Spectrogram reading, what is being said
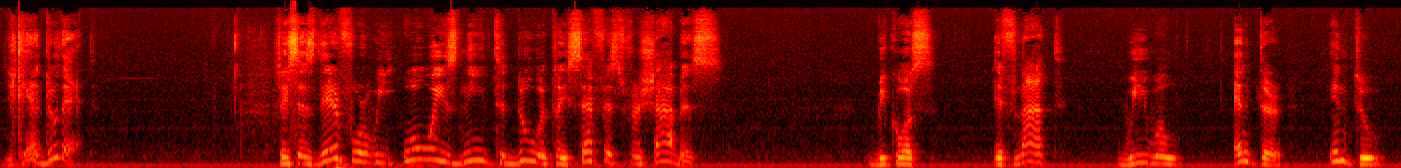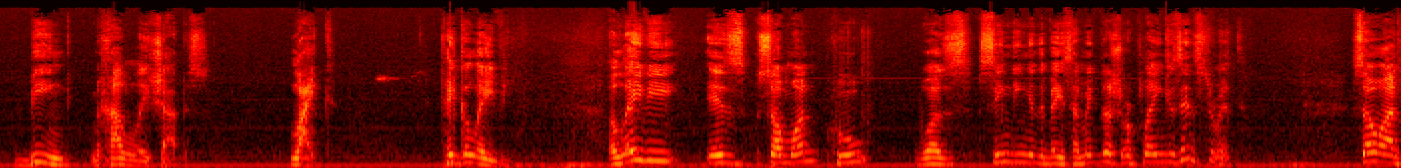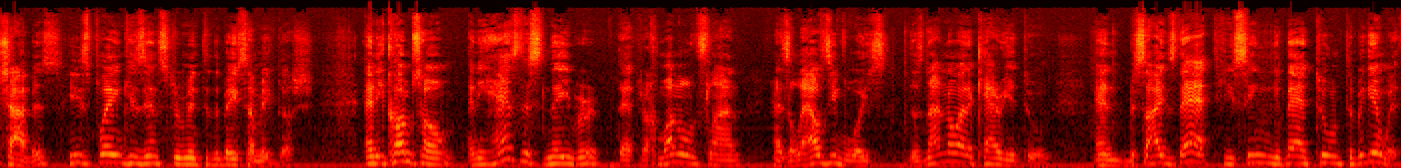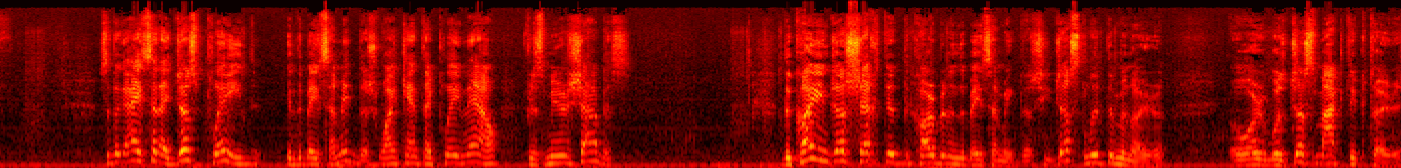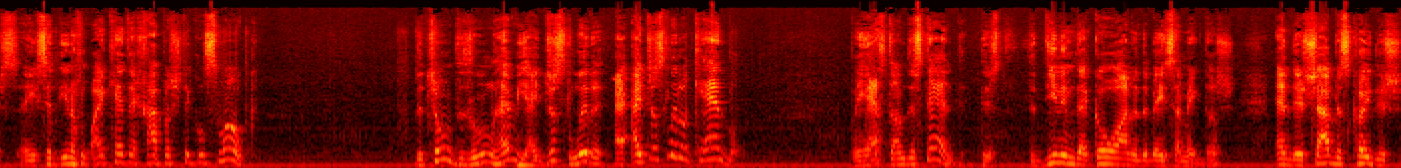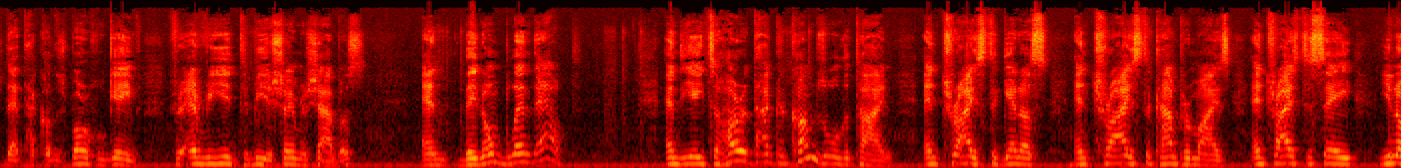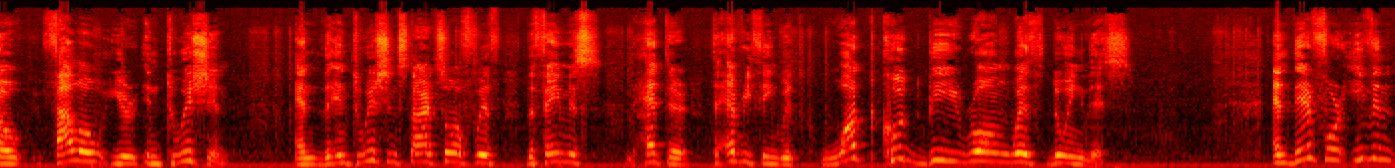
You can't do that. So he says, therefore, we always need to do a Tosefes for Shabbos because if not, we will enter into being Mechalale Shabbos. Like, take a Levi. A Levi is someone who was singing in the Beis Hamikdash or playing his instrument. So on Shabbos, he's playing his instrument in the Beis Hamikdash, and he comes home and he has this neighbor that Rahman al has a lousy voice, does not know how to carry a tune, and besides that, he's singing a bad tune to begin with. So the guy said, I just played in the Beis Hamikdash. Why can't I play now for Zmir Shabbos? The Kohen just shechted the carbon in the Beis Hamikdash. He just lit the menorah, or was just maktik Torah, and he said, you know, why can't I chap a shtickle smoke? The tunt is a little heavy. I just lit it. I, just lit a candle. But he has to understand. There's the dinim that go on in the Beis Hamikdash, and there's Shabbos Kodesh that Hakadosh Baruch Hu gave for every yid to be a Shomer Shabbos, and they don't blend out. And the Yetzer Hara Taka comes all the time and tries to get us and tries to compromise and tries to say, you know, follow your intuition. And the intuition starts off with the famous heter to everything with what could be wrong with doing this. And therefore, even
